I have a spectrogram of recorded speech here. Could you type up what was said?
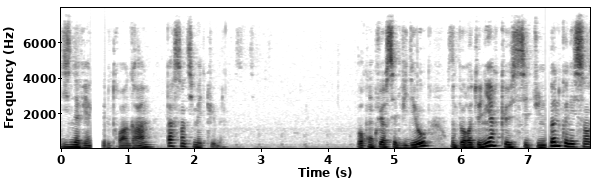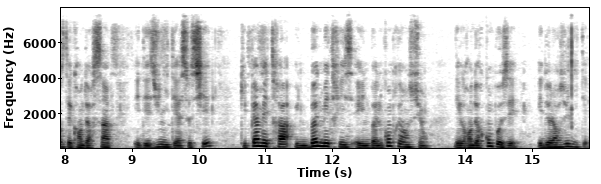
19,3 g par cm3. Pour conclure cette vidéo, on peut retenir que c'est une bonne connaissance des grandeurs simples et des unités associées qui permettra une bonne maîtrise et une bonne compréhension des grandeurs composées et de leurs unités.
